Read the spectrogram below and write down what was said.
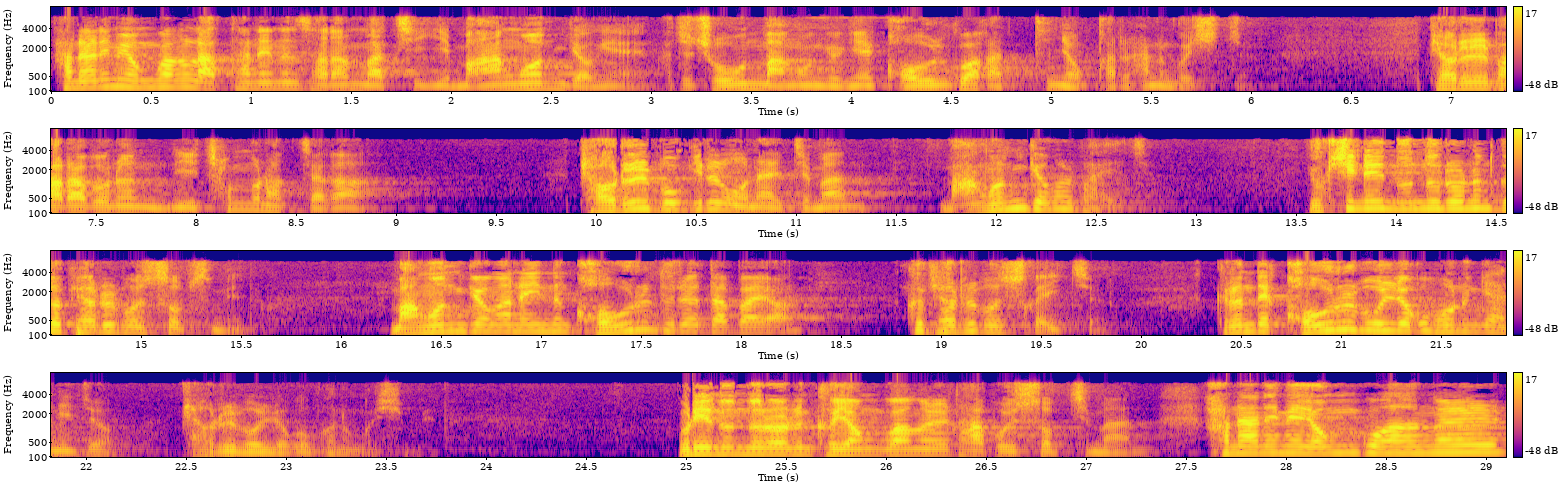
하나님의 영광을 나타내는 사람 마치 이 망원경에 아주 좋은 망원경에 거울과 같은 역할을 하는 것이죠. 별을 바라보는 이 천문학자가 별을 보기를 원했지만 망원경을 봐야죠. 육신의 눈으로는 그 별을 볼 수 없습니다. 망원경 안에 있는 거울을 들여다봐야 그 별을 볼 수가 있죠. 그런데 거울을 보려고 보는 게 아니죠. 별을 보려고 보는 것입니다. 우리 눈으로는 그 영광을 다 볼 수 없지만 하나님의 영광을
